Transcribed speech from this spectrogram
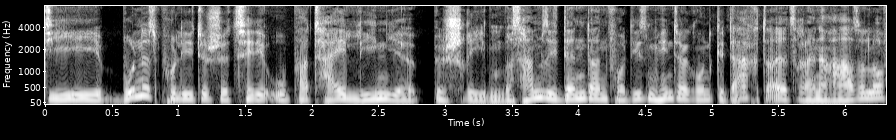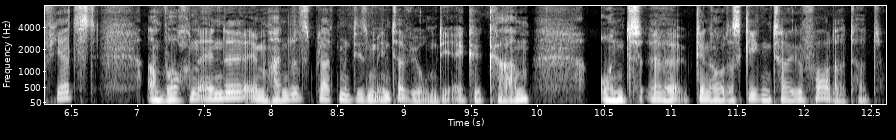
die bundespolitische CDU-Parteilinie beschrieben. Was haben Sie denn dann vor diesem Hintergrund gedacht, als Rainer Haseloff jetzt am Wochenende im Handelsblatt mit diesem Interview um die Ecke kam und äh, genau das Gegenteil gefordert hat?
